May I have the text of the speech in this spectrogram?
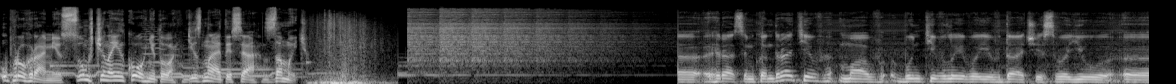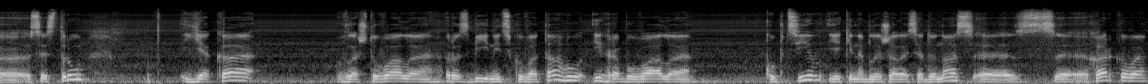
У програмі Сумщина інкогніто дізнайтеся за мить. Герасим Кондратів мав бунтівливої вдачі свою е, сестру, яка влаштувала розбійницьку ватагу і грабувала купців, які наближалися до нас е, з Харкова,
